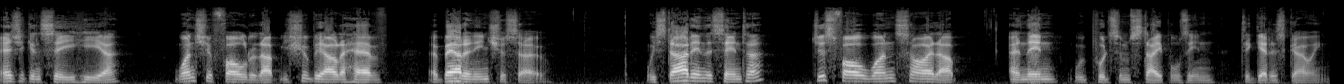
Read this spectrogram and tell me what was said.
As you can see here once you fold it up you should be able to have about an inch or so. We start in the center just fold one side up and then we put some staples in to get us going.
